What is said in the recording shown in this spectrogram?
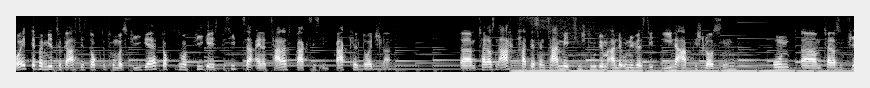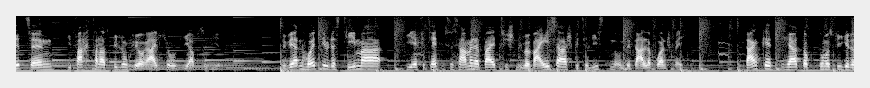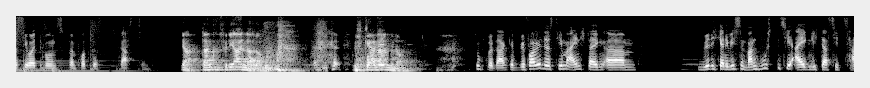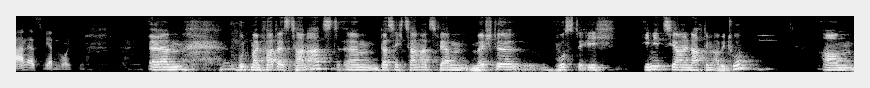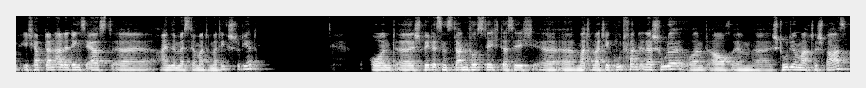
Heute bei mir zu Gast ist Dr. Thomas Fiege. Dr. Thomas Fiege ist Besitzer einer Zahnarztpraxis in Brackel, Deutschland. 2008 ähm, hat er sein Zahnmedizinstudium an der Universität Jena abgeschlossen und 2014 ähm, die Fachzahnarztbildung für Oralchirurgie absolviert. Wir werden heute über das Thema die effiziente Zusammenarbeit zwischen Überweiser, Spezialisten und Detallaboren sprechen. Danke, Herr Dr. Thomas Fiege, dass Sie heute bei uns beim Podcast zu Gast sind. Ja, danke für die Einladung. ich gerne angenommen. Super, danke. Bevor wir in das Thema einsteigen, ähm, würde ich gerne wissen, wann wussten Sie eigentlich, dass Sie Zahnarzt werden wollten? Ähm, gut, mein Vater ist Zahnarzt. Ähm, dass ich Zahnarzt werden möchte, wusste ich initial nach dem Abitur. Ähm, ich habe dann allerdings erst äh, ein Semester Mathematik studiert. Und äh, spätestens dann wusste ich, dass ich äh, äh Mathematik gut fand in der Schule und auch im äh, Studium machte Spaß.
